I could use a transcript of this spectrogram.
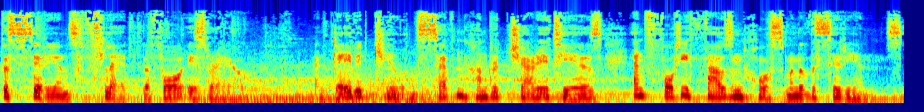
the Syrians fled before Israel, and David killed seven hundred charioteers and forty thousand horsemen of the Syrians,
